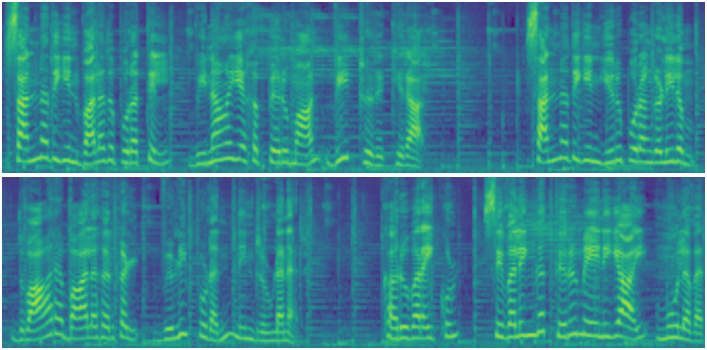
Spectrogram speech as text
சன்னதியின் வலது புறத்தில் விநாயகப் பெருமான் வீற்றிருக்கிறார். சன்னதியின் இருபுறங்களிலும் துவார பாலகர்கள் விழிப்புடன் நின்றுள்ளனர். கருவறைக்குள் சிவலிங்க திருமேனியாய் மூலவர்.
